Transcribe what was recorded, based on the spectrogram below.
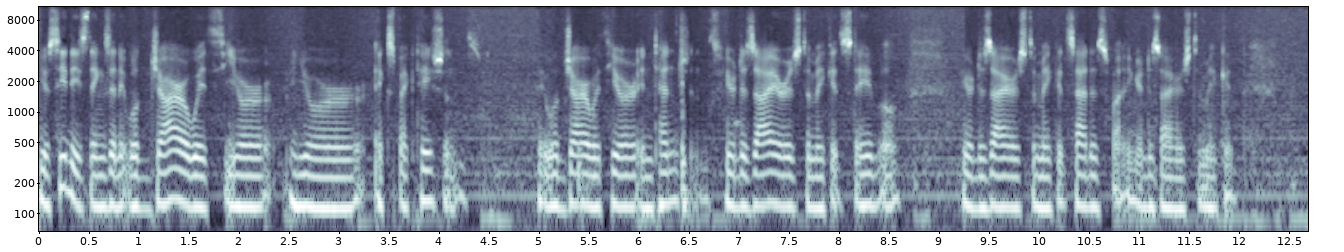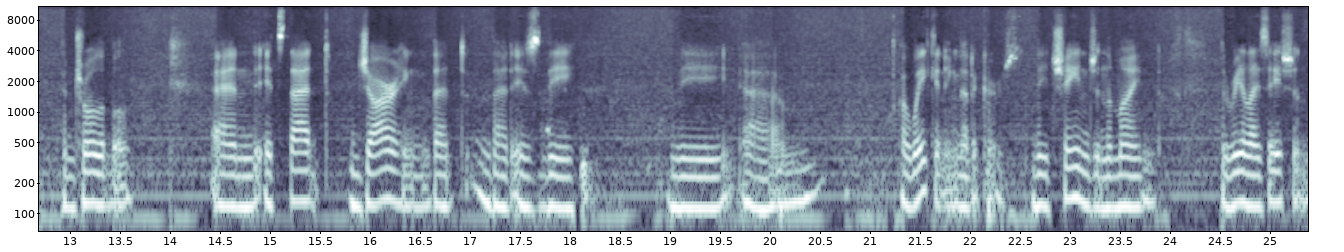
You'll see these things and it will jar with your your expectations. It will jar with your intentions. Your desire is to make it stable. Your desire is to make it satisfying. Your desire is to make it controllable. And it's that jarring that that is the the um, awakening that occurs, the change in the mind, the realization,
